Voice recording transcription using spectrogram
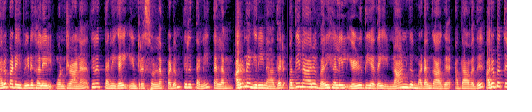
அறுபடை வீடுகளில் ஒன்றான திருத்தணிகை என்று சொல்லப்படும் எனப்படும் திருத்தணி தலம். அருணகிரிநாதர் பதினாறு வரிகளில் எழுதியதை நான்கு மடங்காக அதாவது அறுபத்து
